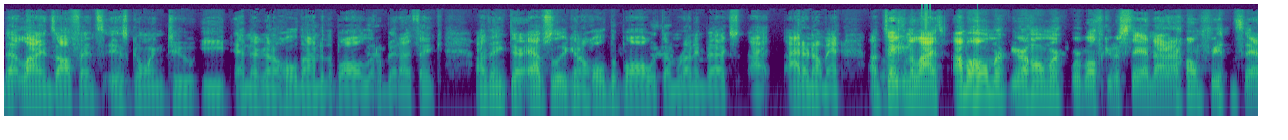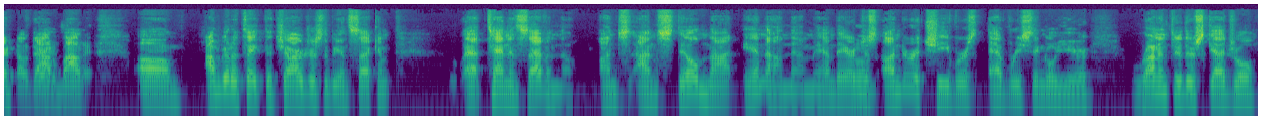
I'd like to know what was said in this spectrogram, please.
that Lions offense is going to eat and they're going to hold on to the ball a little bit. I think. I think they're absolutely going to hold the ball with them running backs. I, I don't know, man. I'm taking the Lions. I'm a homer. You're a homer. We're both going to stand on our home fields there, no doubt about it. Um, I'm going to take the Chargers to be in second at 10 and 7, though. I'm I'm still not in on them, man. They are Mm. just underachievers every single year, running through their schedule.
